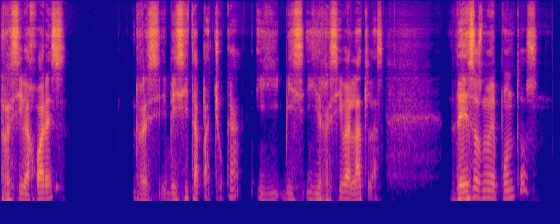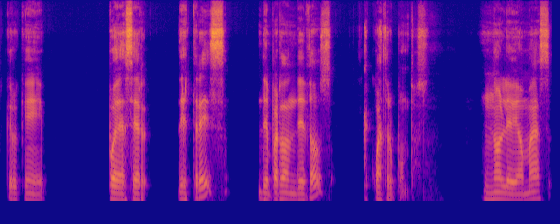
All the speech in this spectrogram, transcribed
recibe a Juárez, visita a Pachuca y, y recibe al Atlas. De esos nueve puntos, creo que puede hacer de tres, de perdón, de dos a cuatro puntos. No le veo más,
